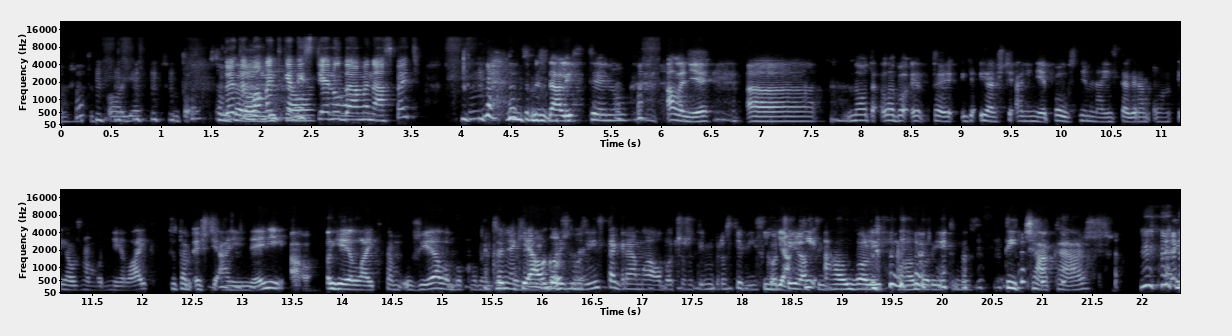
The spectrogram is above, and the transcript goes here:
už je to v pohode. Som to, som to je ten moment, kedy stenu dáme naspäť? sme dali stenu, ale nie. Uh, no, t- lebo to je, ja, ja ešte ani nepoustnem na Instagram, on, ja už mám od nej like, to tam ešte ani není a je like tam už je, alebo komentuje. To je nejaký algoritmus možné. Instagramu, alebo čo, že ty mi proste vyskočí. Jaký asi... algoritmus, algoritmus? Ty čakáš? Ty...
